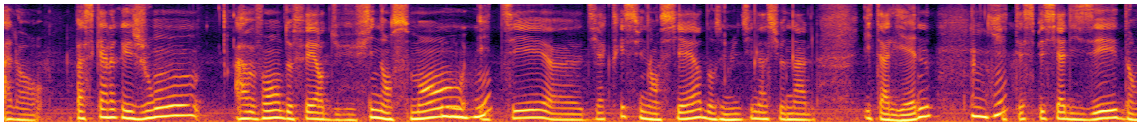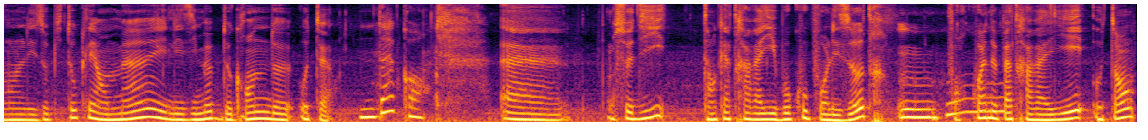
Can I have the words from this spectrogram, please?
Alors, Pascal Région, avant de faire du financement, Mhm. était euh, directrice financière dans une multinationale italienne Mhm. qui était spécialisée dans les hôpitaux clés en main et les immeubles de grande hauteur. D'accord. Euh, on se dit, tant qu'à travailler beaucoup pour les autres, Mhm. pourquoi ne pas travailler autant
